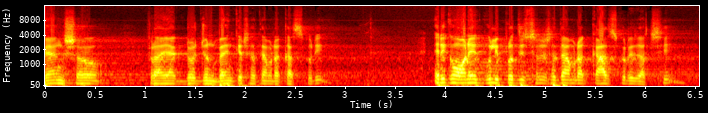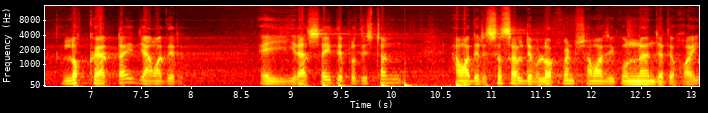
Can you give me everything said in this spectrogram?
ব্যাংক সহ প্রায় এক ডজন ব্যাংকের সাথে আমরা কাজ করি। এরকম অনেকগুলি প্রতিষ্ঠানের সাথে আমরা কাজ করে যাচ্ছি। লক্ষ্য একটাই যে আমাদের এই রাজশাহীতে প্রতিষ্ঠান আমাদের সোশ্যাল ডেভেলপমেন্ট সামাজিক উন্নয়ন যাতে হয়,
